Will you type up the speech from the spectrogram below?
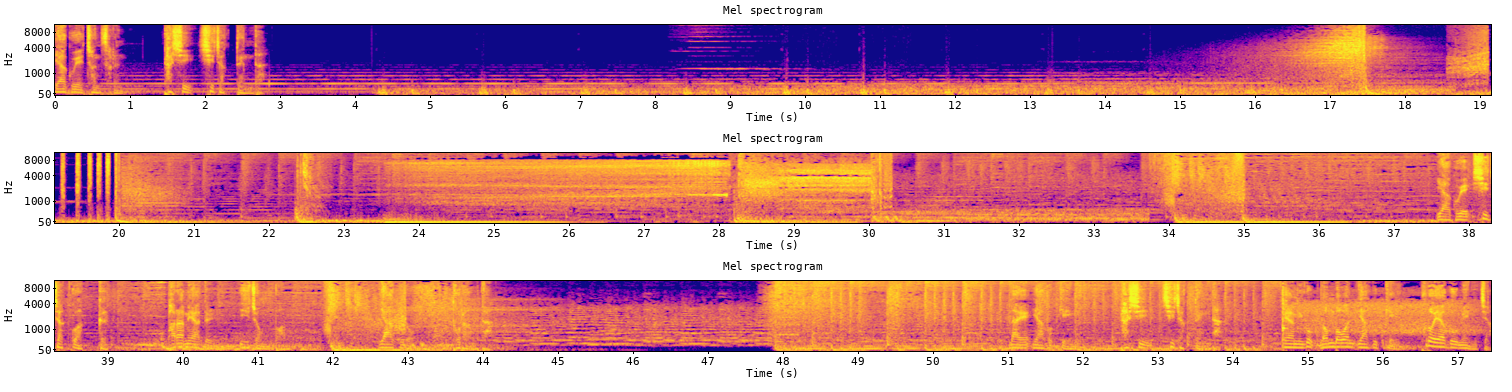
야구의 전설은 다시 시작된다. 야구의 시작과 끝. 바람의 아들 이종범. 야구로 돌아온다. 나의 야구 게임은 다시 시작된다. 대한민국 넘버원 야구 게임 프로야구 매니저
